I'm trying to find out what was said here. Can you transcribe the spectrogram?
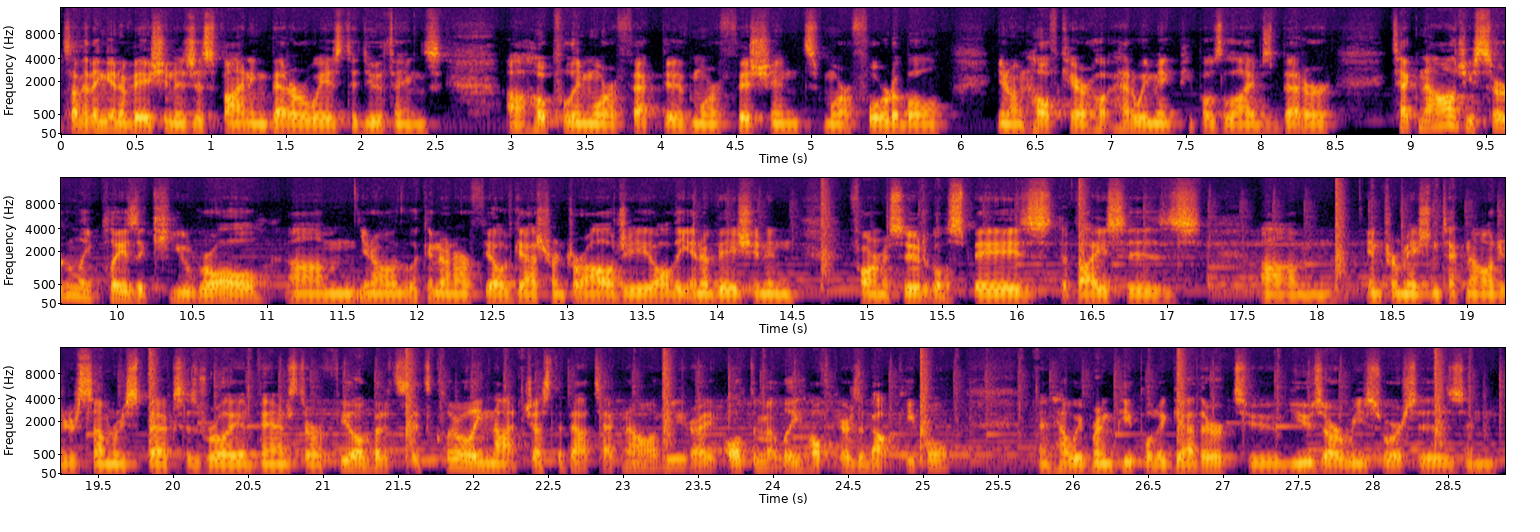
So I think innovation is just finding better ways to do things, uh, hopefully more effective, more efficient, more affordable. You know, in healthcare, how do we make people's lives better? Technology certainly plays a key role. Um, you know, looking at our field, gastroenterology, all the innovation in pharmaceutical space, devices, um, information technology, to some respects, has really advanced our field. But it's it's clearly not just about technology, right? Ultimately, healthcare is about people and how we bring people together to use our resources and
